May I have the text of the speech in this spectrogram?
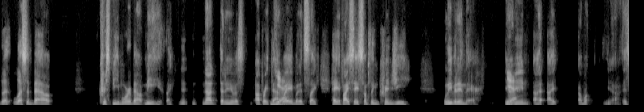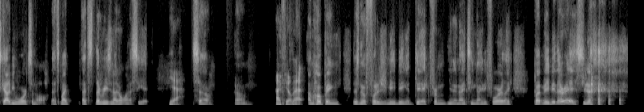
le- less about crispy, more about me. Like not that any of us operate that Yeah. way, but it's like, hey, if I say something cringy, leave it in there. You know what I mean? I I I'm you know, it's got to be warts and all. That's my that's the reason I don't want to see it. Yeah, So um I feel that. I'm hoping there's no footage of me being a dick from you know 1994. Like, but maybe there is. You know,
